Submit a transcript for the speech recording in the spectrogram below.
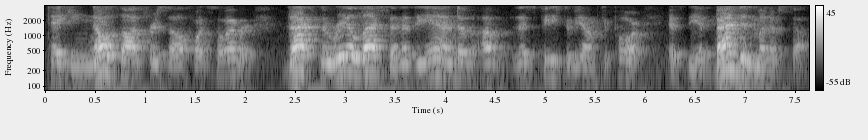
taking no thought for self whatsoever. That's the real lesson at the end of, of this feast of Yom Kippur. It's the abandonment of self.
